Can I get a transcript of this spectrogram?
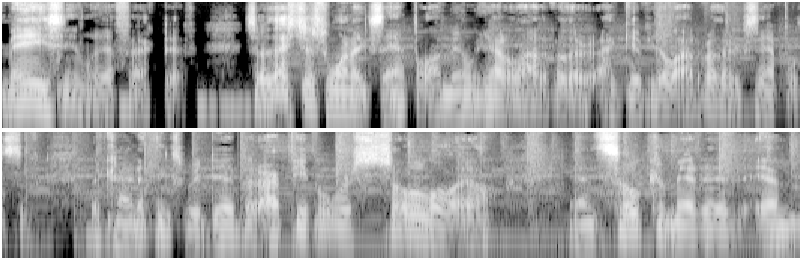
amazingly effective. So that's just one example. I mean, we had a lot of other, I give you a lot of other examples of the kind of things we did, but our people were so loyal and so committed and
